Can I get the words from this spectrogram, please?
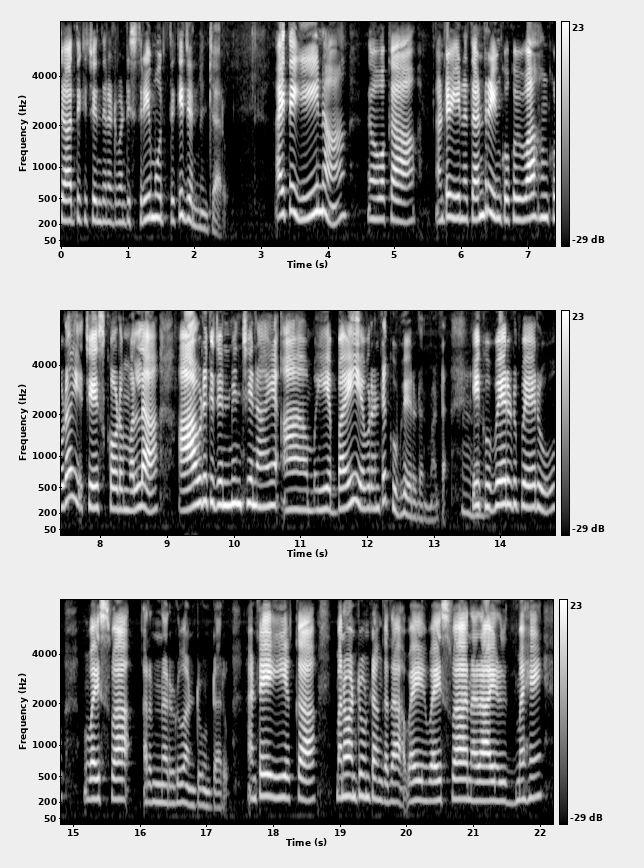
జాతికి చెందినటువంటి స్త్రీమూర్తికి జన్మించారు. అయితే ఈయన ఒక అంటే ఈయన తండ్రి ఇంకొక వివాహం కూడా చేసుకోవడం వల్ల ఆవిడకి జన్మించిన ఈ అబ్బాయి ఎవరంటే కుబేరుడు అనమాట ఈ కుబేరుడు పేరు వైశ్వానరుడు అంటూ ఉంటారు. అంటే ఈ యొక్క మనం అంటూ ఉంటాం కదా వై వైశ్వానరాయ విద్మహే ఆ,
